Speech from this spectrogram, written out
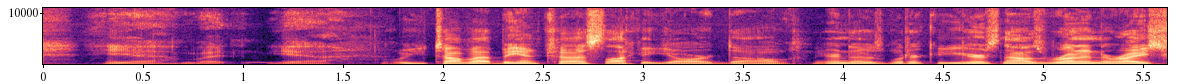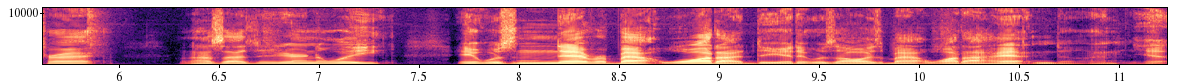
yeah, but yeah, Well, you talk about being cussed like a yard dog during those Whitaker years, and I was running the racetrack when I was out there during the week. It was never about what I did; it was always about what I hadn't done. yeah.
